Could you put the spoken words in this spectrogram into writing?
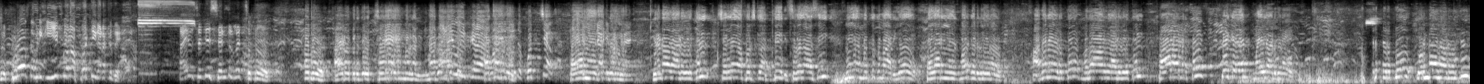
ஒரு ப்ரோ கபடிக்கு ஈக்குவலா போட்டி நடக்குது. தயவு செஞ்சு சென்டர்ல சுற்று. இரண்டாவது ஆடுகளத்தில் Chellaiya club B Sivakasi M Muthukumar. A தயார் நிலையில் இருக்குமாறு கேட்டுக்கொள்கிறோம். அதனை அடுத்து முதலாவது ஆடுகளத்தில் பாலாமத்து பி கே என் மயிலாடுதுறை. அடுத்து இரண்டாவது ஆடுவதில்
